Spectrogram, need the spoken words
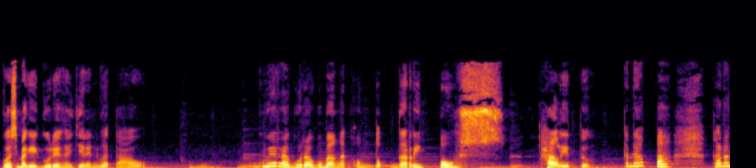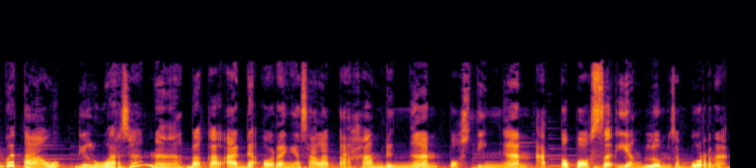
Gue sebagai guru yang ngajarin gue tahu. Gue ragu-ragu banget untuk nge-repost hal itu. Kenapa? Karena gue tahu di luar sana bakal ada orang yang salah paham dengan postingan atau pose yang belum sempurna.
